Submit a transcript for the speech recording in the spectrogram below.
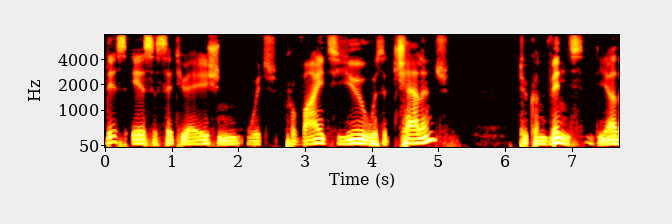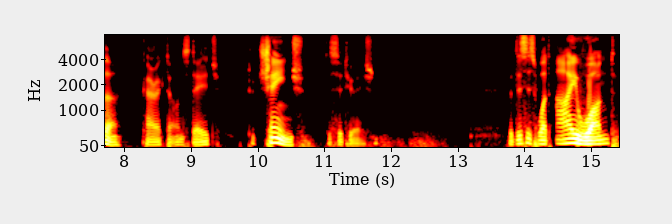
This is a situation which provides you with a challenge to convince the other character on stage to change the situation. So, this is what I want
